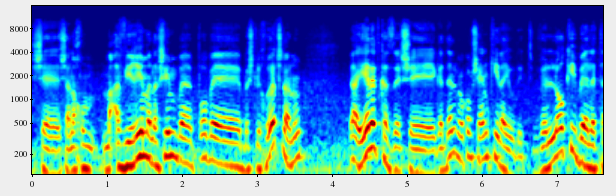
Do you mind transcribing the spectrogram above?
ש... שאנחנו מעבירים אנשים פה ב... בשליחויות שלנו. אתה יודע, ילד כזה שגדל במקום שאין קהילה יהודית, ולא קיבל את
